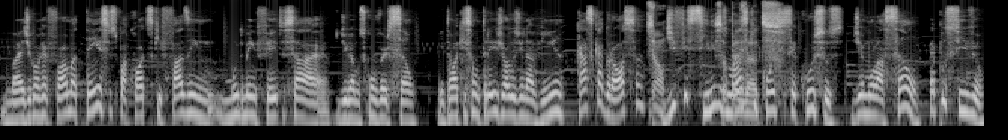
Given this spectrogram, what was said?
Mas de qualquer forma, tem esses pacotes que fazem muito bem feito essa, digamos, conversão. Então aqui são três jogos de navinha, casca grossa, são. dificílimos, são mas pesados. que com esses recursos de emulação é possível,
